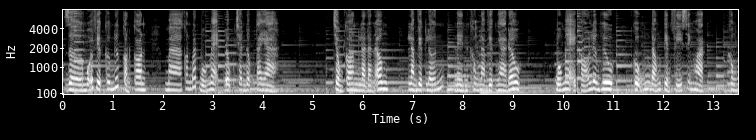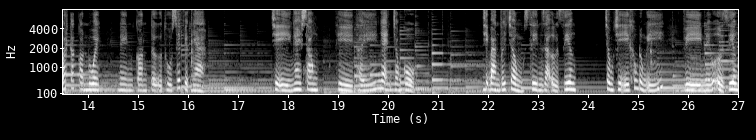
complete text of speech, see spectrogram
giờ mỗi việc cơm nước còn con mà con bắt bố mẹ động chân động tay à? Chồng con là đàn ông, làm việc lớn nên không làm việc nhà đâu. Bố mẹ có lương hưu, cũng đóng tiền phí sinh hoạt, không bắt các con nuôi nên con tự thu xếp việc nhà. Chị nghe xong thì thấy nghẹn trong cổ. Chị bàn với chồng xin ra ở riêng. Chồng chị không đồng ý vì nếu ở riêng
